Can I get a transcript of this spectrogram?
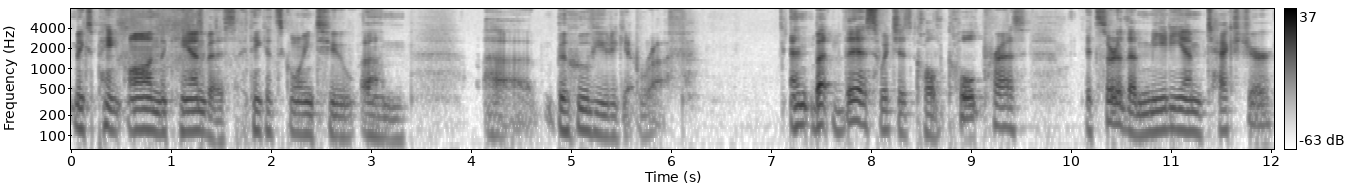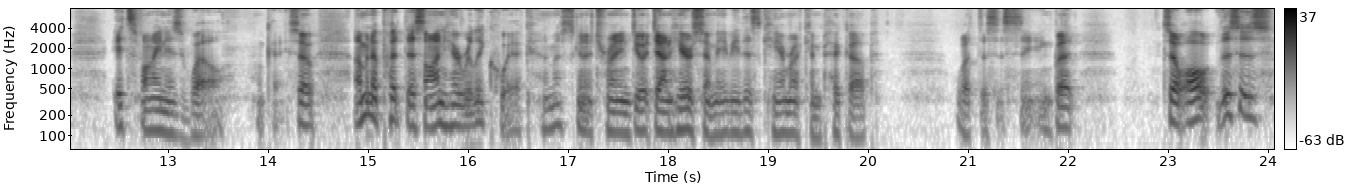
mix paint on the canvas. I think it's going to um, uh, behoove you to get rough. And but this, which is called cold press, it's sort of the medium texture. It's fine as well. Okay, so I'm going to put this on here really quick. I'm just going to try and do it down here so maybe this camera can pick up what this is seeing. But so all this is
